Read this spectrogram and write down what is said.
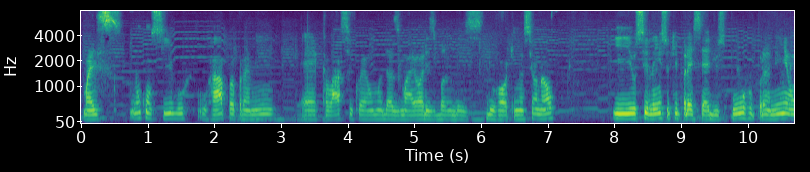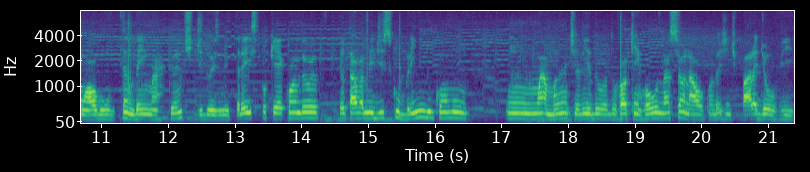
Mas não consigo. O Rapa, para mim, é clássico, é uma das maiores bandas do rock nacional. E O Silêncio que precede o Esporro, para mim, é um álbum também marcante de 2003, porque é quando eu estava me descobrindo como um amante ali do, do rock and roll nacional, quando a gente para de ouvir.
